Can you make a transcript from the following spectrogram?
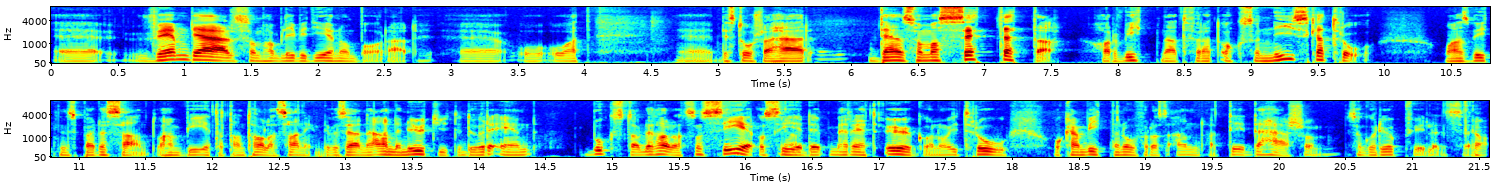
Eh, vem det är som har blivit genomborrad. Eh, och, och, att eh, det står så här. Den som har sett detta har vittnat för att också ni ska tro. Och hans vittnesbörd är sant och han vet att han talar sanning. Det vill säga när anden är utgjuten då är det en bokstavligt talat som ser och ser ja. det med rätt ögon och i tro och kan vittna då för oss andra att det är det här som, som går i uppfyllelse. Ja.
